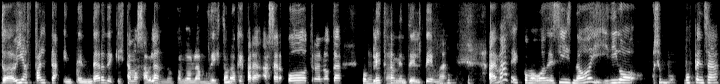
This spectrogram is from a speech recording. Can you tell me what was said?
todavía falta entender de qué estamos hablando cuando hablamos de esto, ¿no? Que es para hacer otra nota completamente del tema. Además, es como vos decís, ¿no? Y, digo, vos pensás,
